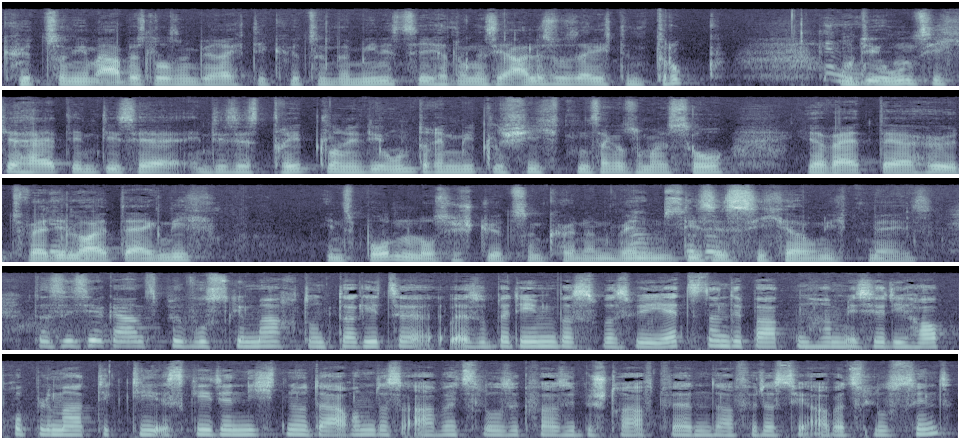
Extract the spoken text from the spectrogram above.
Kürzung im Arbeitslosenbereich, die Kürzung der Mindestsicherung, ist ja alles, was eigentlich den Druck genau. und die Unsicherheit in, diese, in dieses Drittel und in die unteren Mittelschichten, sagen wir es mal so, ja weiter erhöht, weil genau. die Leute eigentlich ins Bodenlose stürzen können, wenn Absolut. diese Sicherung nicht mehr ist. Das ist ja ganz bewusst gemacht und da geht es ja, also bei dem, was, was wir jetzt an Debatten haben, ist ja die Hauptproblematik die, es geht ja nicht nur darum, dass Arbeitslose quasi bestraft werden dafür, dass sie arbeitslos sind,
